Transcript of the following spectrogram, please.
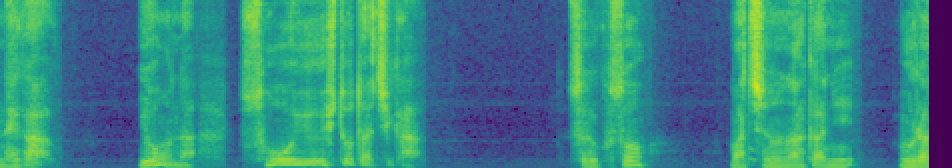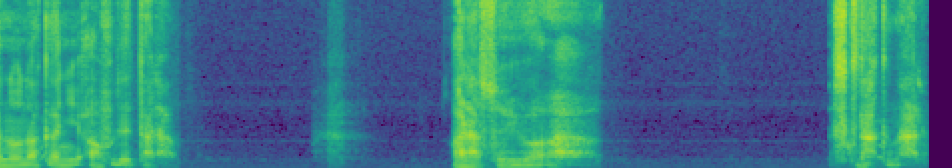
願うようなそういう人たちがそれこそ町の中に村の中にあふれたら争いは少なくなる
